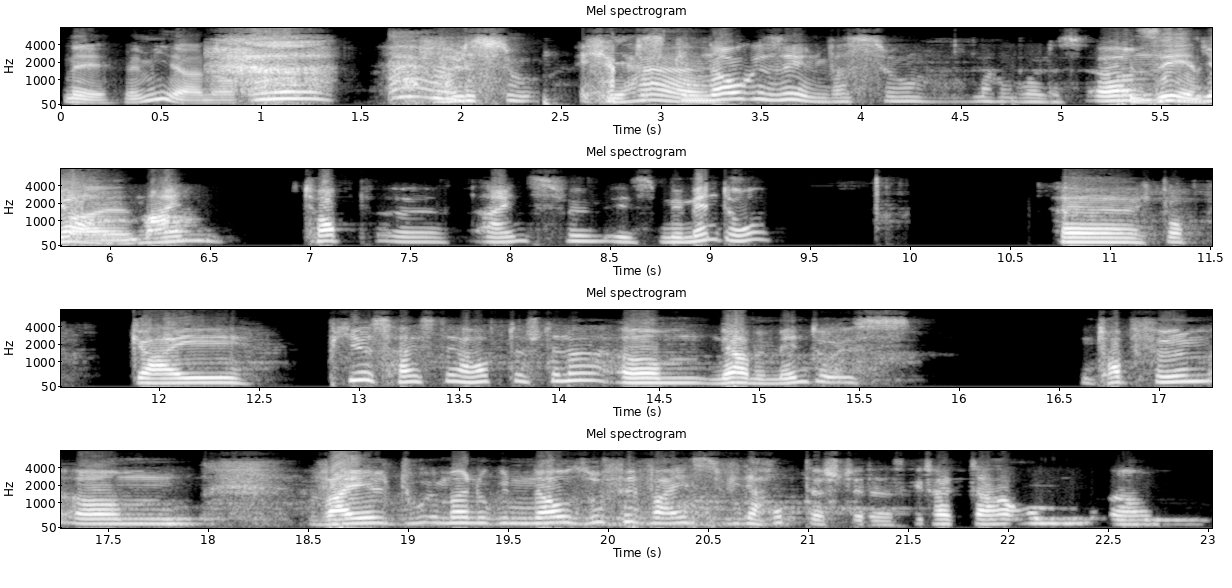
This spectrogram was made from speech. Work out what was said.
Nee, Vermina noch. Wolltest du? Ich habe Ja. das genau gesehen, was du machen wolltest. Ähm, Sehen ja, mein Top äh, 1 Film ist Memento. Äh, ich glaube, Guy Pierce heißt der Hauptdarsteller. Ähm, ja, Memento ist ein Top-Film, ähm, weil du immer nur genau so viel weißt wie der Hauptdarsteller. Es geht halt darum, ähm,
